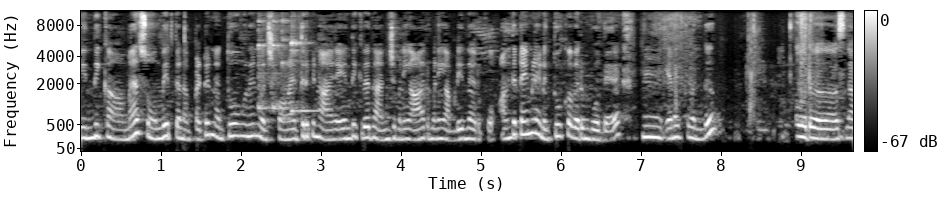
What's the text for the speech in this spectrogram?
எந்திக்காமல் சோம்பேறித்தனப்பட்டு நான் தூங்கணும்னு வச்சுக்கோங்க திருப்பி நான் எந்திக்கிறது அஞ்சு மணி ஆறு மணி அப்படின்னு தான் இருக்கும். அந்த டைம்ல எனக்கு தூக்கம் வரும்போது எனக்கு வந்து ஒரு ச-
